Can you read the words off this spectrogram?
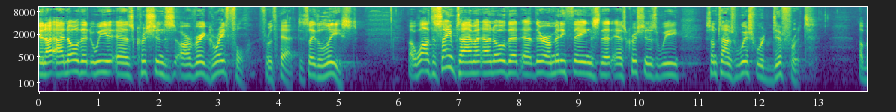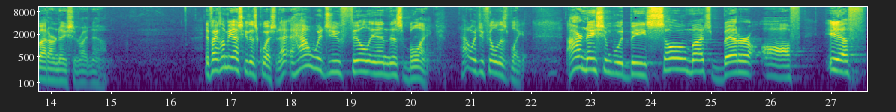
and I, I, know that we as Christians are very grateful for that, to say the least. Uh, while at the same time, I, I know that uh, there are many things that as Christians we sometimes wish we were different about our nation right now. In fact, let me ask you this question How would you fill in this blank? How would you fill in this blanket? Our nation would be so much better off if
